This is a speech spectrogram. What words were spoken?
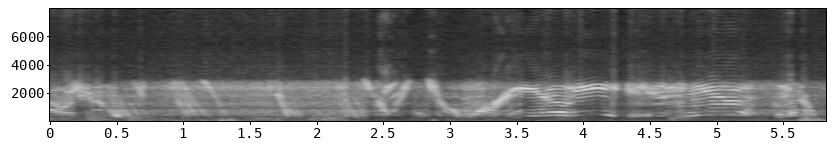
Here we is now.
